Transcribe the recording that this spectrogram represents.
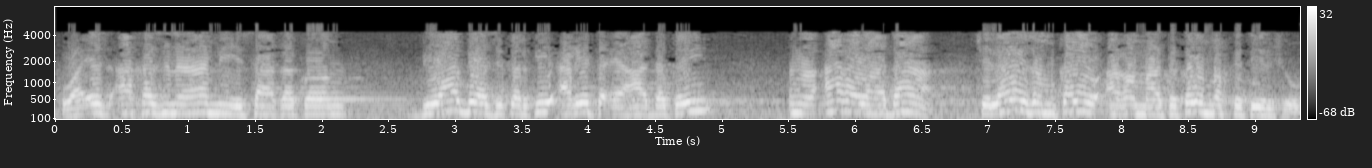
واذ اخذنا ميثاقكم بیا بیا ذکر کی هغه ته اعاده کوي هغه وعده چې لازم کړو هغه ماته کړو مخکې تیر شو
